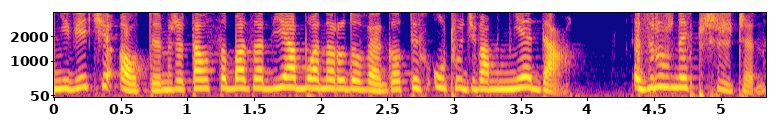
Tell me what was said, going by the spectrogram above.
nie wiecie o tym, że ta osoba za diabła narodowego tych uczuć Wam nie da. Z różnych przyczyn.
